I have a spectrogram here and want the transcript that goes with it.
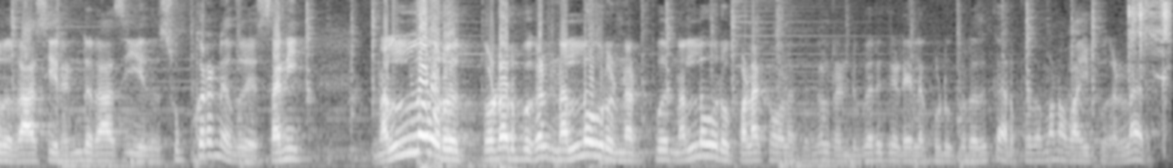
ஒரு ராசி ரெண்டு ராசி. இது சுக்கிரன் இது சனி. நல்ல ஒரு தொடர்புகள் நல்ல ஒரு நட்பு நல்ல ஒரு பழக்க வழக்கங்கள் ரெண்டு பேருக்கு இடையில கொடுக்கறதுக்கு அற்புதமான வாய்ப்புகள்லாம் இருக்கு.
